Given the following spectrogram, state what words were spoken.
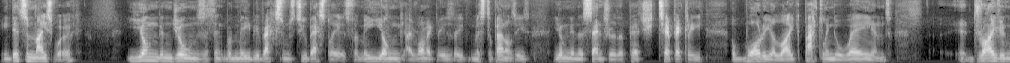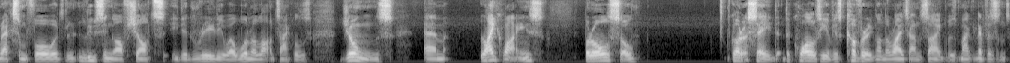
he did some nice work. Young and Jones, I think, were maybe Wrexham's two best players for me. Young, ironically, as they missed the penalties. Young in the centre of the pitch, typically a warrior like, battling away and driving Wrexham forward, loosing off shots. He did really well, won a lot of tackles. Jones, um, likewise, but also, I've got to say, the quality of his covering on the right hand side was magnificent.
